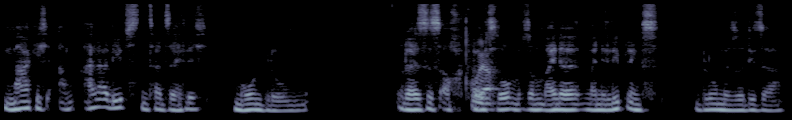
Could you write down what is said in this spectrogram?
mag ich am allerliebsten tatsächlich Mohnblumen. Oder es ist auch, oh, ja. so, so meine, meine Lieblingsblume, so dieser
